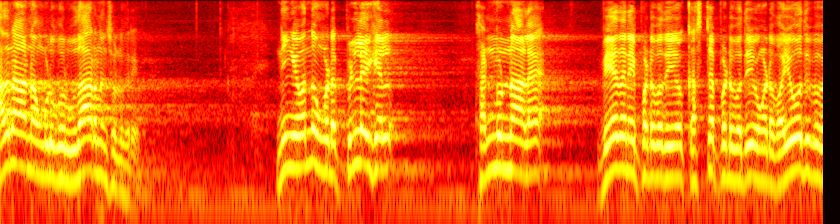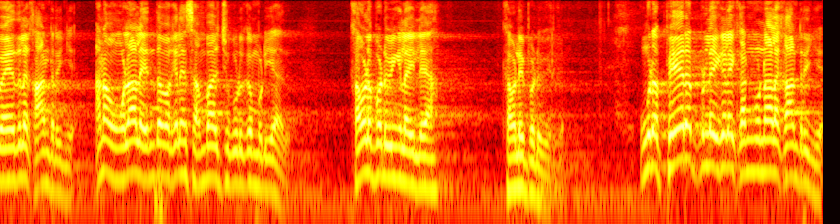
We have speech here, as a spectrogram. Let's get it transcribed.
அதனால் நான் உங்களுக்கு ஒரு உதாரணம் சொல்கிறேன். நீங்கள் வந்து உங்களோட பிள்ளைகள் கண்முன்னால் வேதனைப்படுவதையோ கஷ்டப்படுவதையோ உங்களோட வயோதிப வயதில் காண்றீங்க. ஆனால் உங்களால் எந்த வகையிலையும் சம்பாதிச்சு கொடுக்க முடியாது. கவலைப்படுவீங்களா இல்லையா? கவலைப்படுவீர்கள். உங்களோட பேர பிள்ளைகளை கண் முன்னால் காண்றீங்க.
